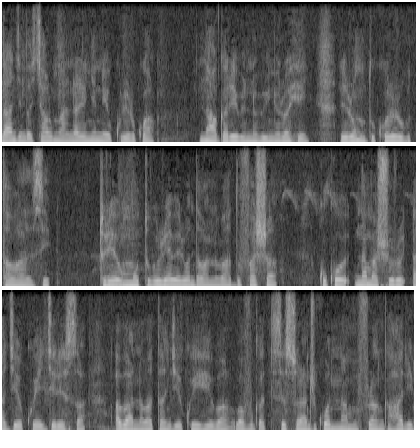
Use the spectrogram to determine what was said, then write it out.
nanjye ndacyari umwana nari nkeneye kurerwa ntabwo ari ibintu binyoroheye. Rero mudukorere ubutabazi turebe mutuburebere wenda abantu badufasha kuko n'amashuri agiye kwegereza abana batangiye kwiheba bavuga ati se solange kubona nta mafaranga ahari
